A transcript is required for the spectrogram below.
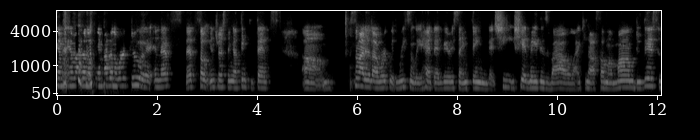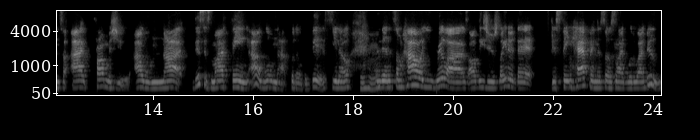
am, am, I going to am I going to work through it? And that's that's so interesting. I think that that's um somebody that I worked with recently had that very same thing that she she had made this vow like you know I saw my mom do this and so I promise you I will not this is my thing I will not put over this you know? Mm-hmm. and then somehow you realize all these years later that this thing happened and so it's like what do I do?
